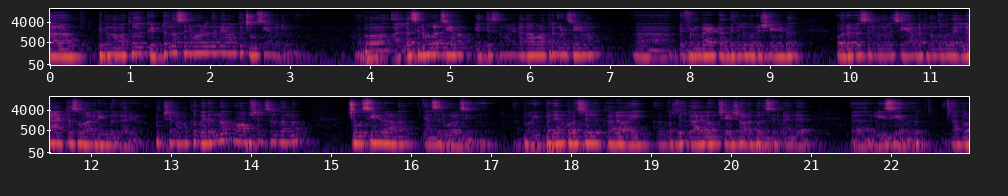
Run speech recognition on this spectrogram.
ആഹ് പിന്നെ നമുക്ക് കിട്ടുന്ന സിനിമകളിൽ തന്നെ നമുക്ക് ചൂസ് ചെയ്യാൻ പറ്റുള്ളൂ അപ്പോൾ നല്ല സിനിമകൾ ചെയ്യണം വ്യത്യസ്തമായ കഥാപാത്രങ്ങൾ ചെയ്യണം ഡിഫറെന്റ് ആയിട്ട് എന്തെങ്കിലും ഒരു ഷെയ്ഡ് ഓരോരോ സിനിമകളിൽ ചെയ്യാൻ പറ്റണം എന്നുള്ളത് എല്ലാ ആക്ടേഴ്സും ആഗ്രഹിക്കുന്ന ഒരു കാര്യമാണ്. പക്ഷെ നമുക്ക് വരുന്ന ഓപ്ഷൻസിൽ നിന്ന് ചൂസ് ചെയ്താണ് ഞാൻ സിനിമകൾ ചെയ്യുന്നത്. അപ്പോൾ ഇപ്പം ഞാൻ കുറച്ച് കാലമായി കുറച്ചൊരു കാലയളവിന് ശേഷമാണ് ഇപ്പോൾ ഒരു സിനിമേന്റെ റിലീസ് ചെയ്യുന്നത്. അപ്പോൾ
